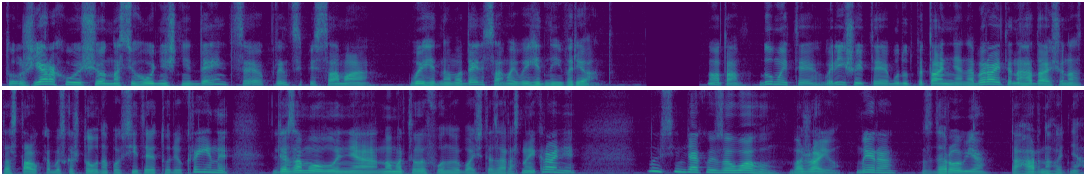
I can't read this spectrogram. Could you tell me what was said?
Тож я рахую, що на сьогоднішній день це, в принципі, сама вигідна модель, самий вигідний варіант. Ну а там, думайте, вирішуйте, будуть питання, набирайте. Нагадаю, що у нас доставка безкоштовна по всій території України. Для замовлення номер телефону ви бачите зараз на екрані. Ну і всім дякую за увагу. Бажаю мира, здоров'я та гарного дня.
